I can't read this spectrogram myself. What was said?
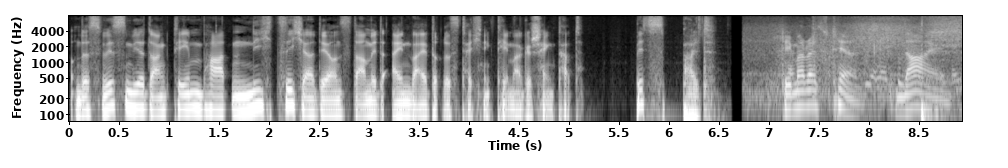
Und das wissen wir dank Themenpaten nicht sicher, der uns damit ein weiteres Technikthema geschenkt hat. Bis bald. Thema Rest 10, 9, 8.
